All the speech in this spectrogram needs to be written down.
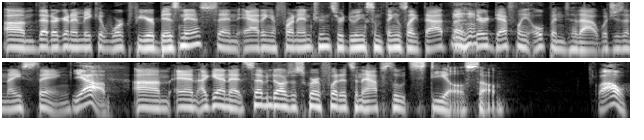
um, that are going to make it work for your business and adding a front entrance or doing some things like that, that they're definitely open to that, which is a nice thing. yeah. Um, and again, at seven dollars a square foot, it's an absolute steal. So Wow.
